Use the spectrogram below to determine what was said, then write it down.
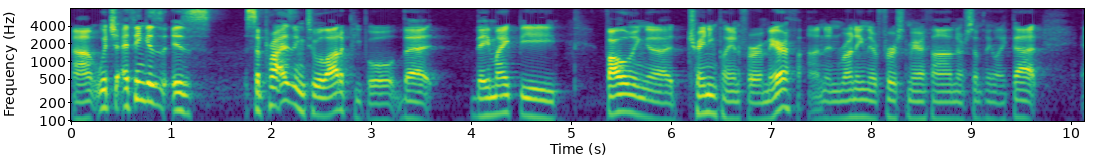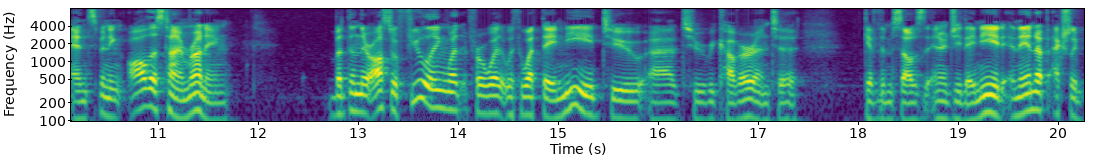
Uh, which I think is is surprising to a lot of people that they might be following a training plan for a marathon and running their first marathon or something like that and spending all this time running but then they're also fueling what for what with what they need to uh, to recover and to give themselves the energy they need, and they end up actually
